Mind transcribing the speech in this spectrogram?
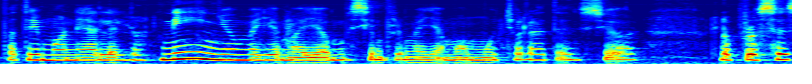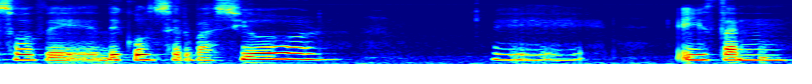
patrimonial en los niños, me llama, llama- siempre me llamó mucho la atención, los procesos de, de conservación, eh, ellos están,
